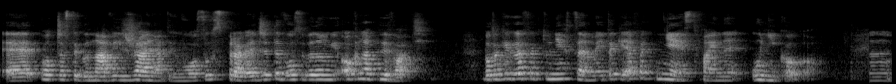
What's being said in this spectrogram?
e, podczas tego nawilżania tych włosów sprawiać, że te włosy będą mi oklapywać. Bo takiego efektu nie chcemy i taki efekt nie jest fajny u nikogo. Mm,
